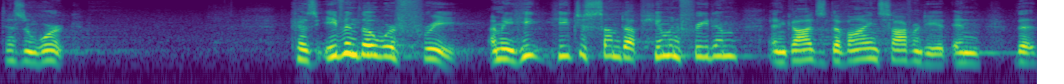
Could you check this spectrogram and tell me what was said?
It doesn't work. Because even though we're free, I mean, he, he just summed up human freedom and God's divine sovereignty and the,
